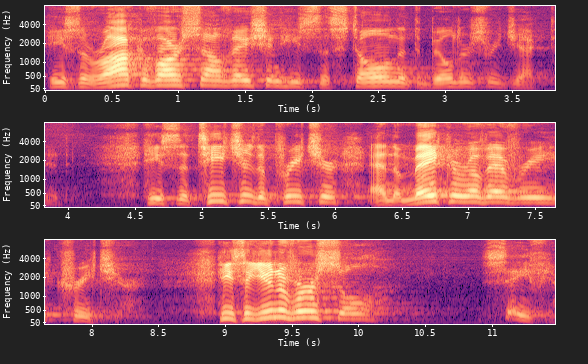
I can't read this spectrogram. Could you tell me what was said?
He's the rock of our salvation. He's the stone that the builders rejected. He's the teacher, the preacher, and the maker of every creature. He's the universal Savior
